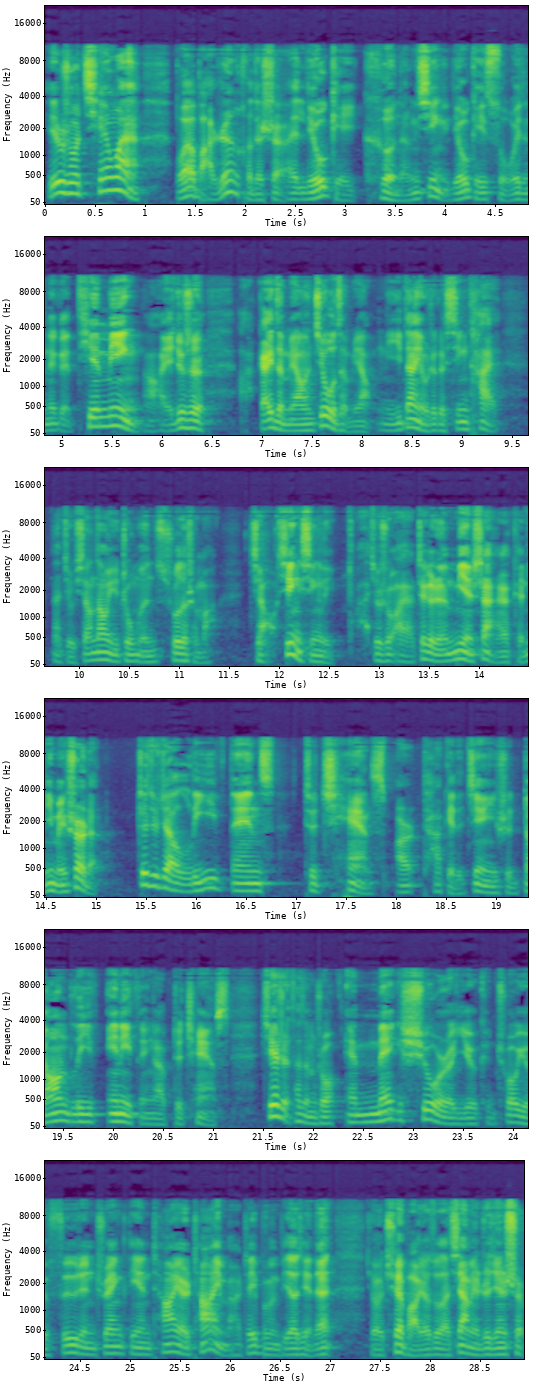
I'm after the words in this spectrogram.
也就是说，千万不要把任何的事儿，哎，留给可能性，留给所谓的那个天命啊，也就是啊，该怎么样就怎么样。你一旦有这个心态，那就相当于中文说的什么？侥幸心理啊，就说哎呀，这个人面善啊，肯定没事的，这就叫 leave things to chance。而他给的建议是 don't leave anything up to chance。接着他怎么说？And make sure you control your food and drink the entire time。啊，这一部分比较简单，就要确保要做到下面这件事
